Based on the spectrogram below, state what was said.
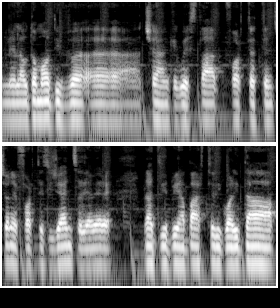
nell'automotive eh, c'è anche questa forte attenzione e forte esigenza di avere dati di prima parte di qualità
